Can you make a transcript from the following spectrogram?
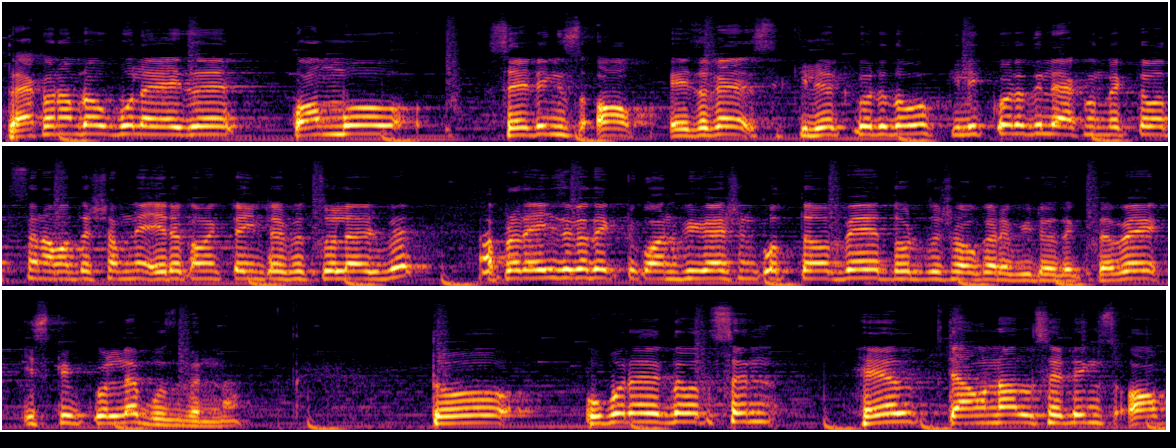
তো এখন আমরা বলে এই যে কম্বো সেটিংস অফ এই জায়গায় ক্লিক করে দেবো। ক্লিক করে দিলে এখন দেখতে পাচ্ছেন আমাদের সামনে এরকম একটা ইন্টারফেস চলে আসবে। আপনারা এই জায়গাতে একটু কনফিগারেশন করতে হবে, ধৈর্য সহকারে ভিডিও দেখতে হবে স্কিপ করলে বুঝবেন না। তো উপরে দেখতে পাচ্ছেন health tunnel settings off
